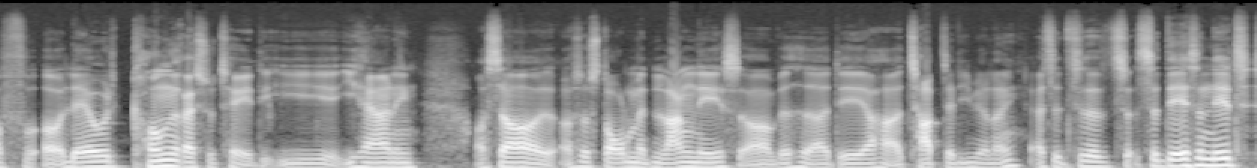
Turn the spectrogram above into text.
at, at lave et kongeresultat i, i Herning, og så, og så står du med den lange næse, og hvad hedder det, jeg har tabt alligevel, ikke? Altså, så, så, så det er sådan lidt,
